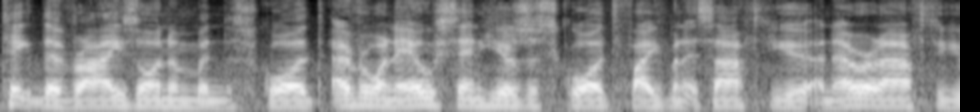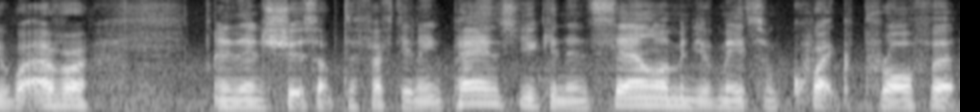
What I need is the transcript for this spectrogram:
take the rise on him when the squad, everyone else then hears the squad five minutes after you, an hour after you, whatever, and then shoots up to 59 pence. You can then sell them and you've made some quick profit,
